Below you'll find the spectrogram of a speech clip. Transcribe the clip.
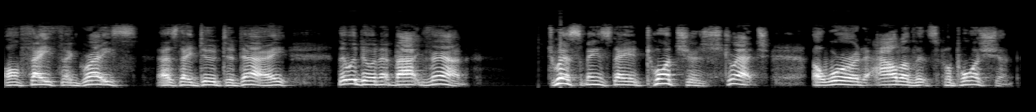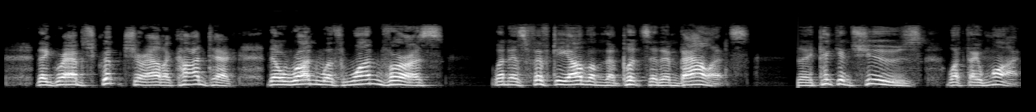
on faith and grace as they do today. They were doing it back then. Twist means they torture, stretch a word out of its proportion. They grab scripture out of context. They'll run with one verse when there's 50 of them that puts it in balance. They pick and choose what they want,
